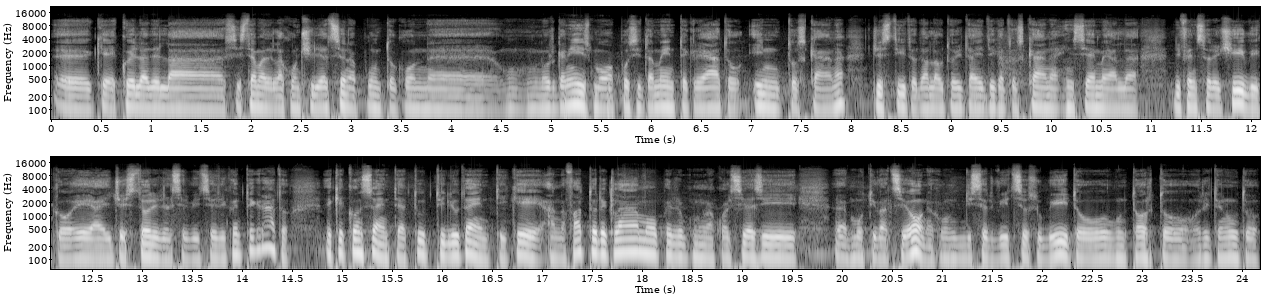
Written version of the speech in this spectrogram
eh, che è quella del sistema della conciliazione appunto con eh, un, organismo appositamente creato in Toscana, gestito dall'autorità idrica toscana insieme al difensore civico e ai gestori del servizio idrico integrato e che consente a tutti gli utenti che hanno fatto reclamo per una qualsiasi eh, motivazione, un disservizio subito o un torto ritenuto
